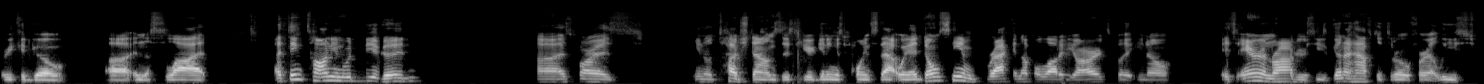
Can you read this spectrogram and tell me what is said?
or he could go uh, in the slot. I think Tonyan would be a good uh, as far as you know touchdowns this year, getting his points that way. I don't see him racking up a lot of yards, but you know it's Aaron Rodgers. He's going to have to throw for at least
